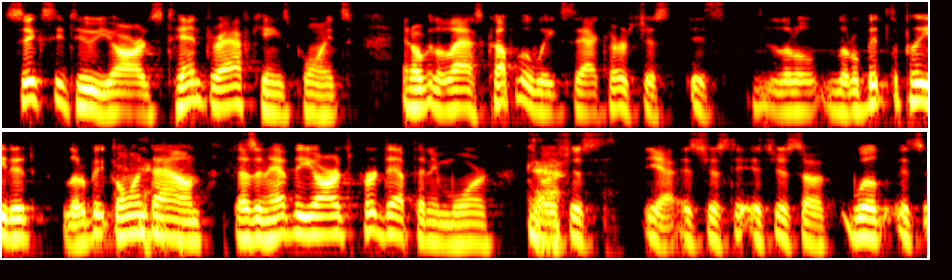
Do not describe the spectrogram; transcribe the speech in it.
62 yards, 10 DraftKings points. And over the last couple of weeks, Zach Ertz just is a little, little bit depleted, a little bit going down, doesn't have the yards per depth anymore. So yeah. it's just, yeah, it's just, it's just a, well, it's,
